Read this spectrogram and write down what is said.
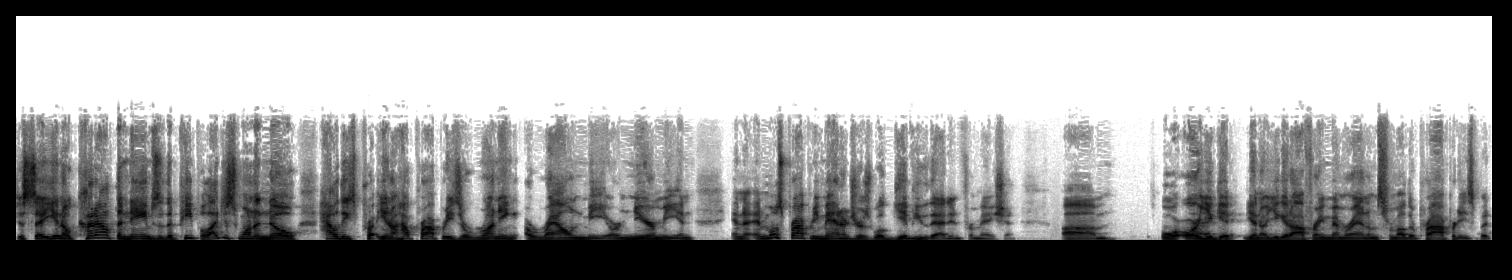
Just say, you know, cut out the names of the people. I just want to know how these, pro- you know, how properties are running around me or near me. And and and most property managers will give you that information. Um, or or you get, you know, you get offering memorandums from other properties, but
